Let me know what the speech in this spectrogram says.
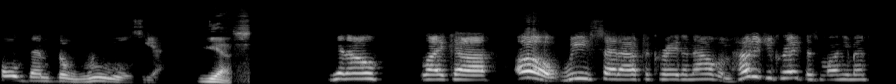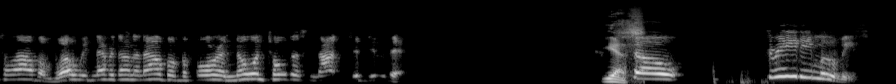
told them the rules yet. yes. You know, like, uh, oh, we set out to create an album. How did you create this monumental album? Well, we'd never done an album before and no one told us not to do this. Yes. So, 3D movies.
